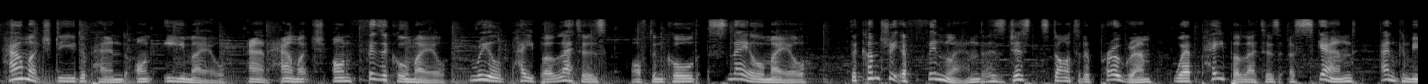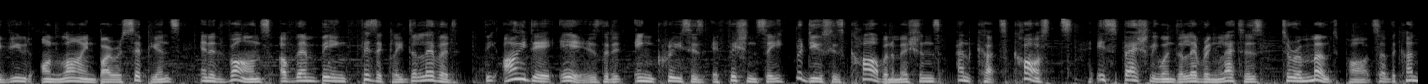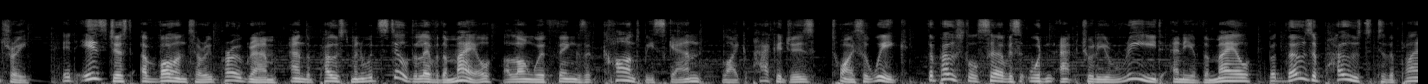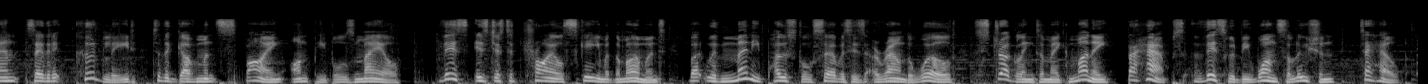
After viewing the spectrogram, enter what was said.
How much do you depend on email and how much on physical mail, real paper letters, often called snail mail? The country of Finland has just started a program where paper letters are scanned and can be viewed online by recipients in advance of them being physically delivered. The idea is that it increases efficiency, reduces carbon emissions, and cuts costs, especially when delivering letters to remote parts of the country. It is just a voluntary program, and the postman would still deliver the mail, along with things that can't be scanned, like packages, twice a week. The Postal Service wouldn't actually read any of the mail, but those opposed to the plan say that it could lead to the government spying on people's mail. This is just a trial scheme at the moment, but with many postal services around the world struggling to make money, perhaps this would be one solution to help.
